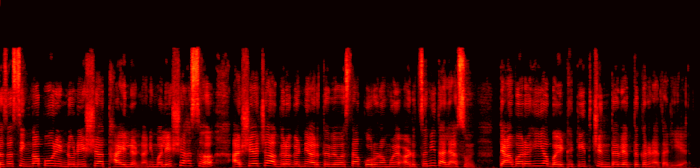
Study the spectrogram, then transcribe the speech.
तसंच सिंगापूर इंडोनेशिया थायलंड आणि मलेशियासह आशियाच्या अग्रगण्य अर्थव्यवस्था कोरोनामुळे अडचणीत आल्या असून त्यावरही या बैठकीत चिंता व्यक्त करण्यात आली आहे.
